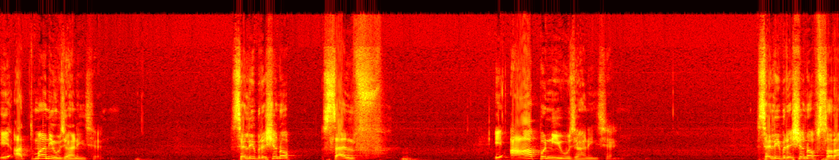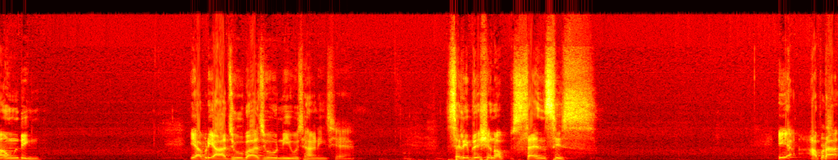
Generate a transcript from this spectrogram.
એ આત્માની ઉજાણી છે. સેલિબ્રેશન ઓફ સેલ્ફ એ આપની ઉજાણી છે. સેલિબ્રેશન ઓફ સરાઉન્ડિંગ એ આપણી આજુબાજુની ઉજાણી છે. સેલિબ્રેશન ઓફ સેન્સીસ એ આપણા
